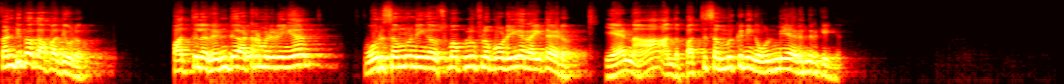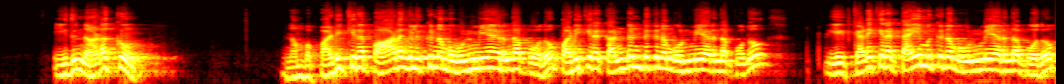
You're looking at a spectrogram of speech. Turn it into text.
கண்டிப்பாக காப்பாற்றி விடுங்க. பத்தில் ரெண்டு அட்டன் பண்ணிவிடுவீங்க ஒரு செம்மு நீங்கள் சும்மா ப்ளூஃபில் போடுவீங்க ரைட் ஆகிடும் ஏன்னா அந்த பத்து செம்முக்கு நீங்கள் உண்மையாக இருந்திருக்கீங்க. இது நடக்கும். நம்ம படிக்கிற பாடங்களுக்கு நம்ம உண்மையாக இருந்தால் போதும். படிக்கிற கண்டென்ட்டுக்கு நம்ம உண்மையாக இருந்தால் போதும். கிடைக்கிற டைமுக்கு நம்ம உண்மையாக இருந்தால் போதும்.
